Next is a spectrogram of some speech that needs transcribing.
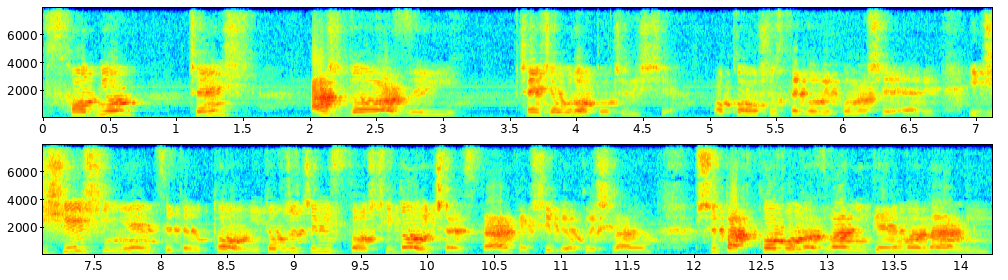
wschodnią część, aż do Azji. Część Europy oczywiście. Około VI wieku naszej ery. I dzisiejsi Niemcy, Teutoni, to w rzeczywistości Deutsches, tak? Jak siebie określają. Przypadkowo nazwani Germanami.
